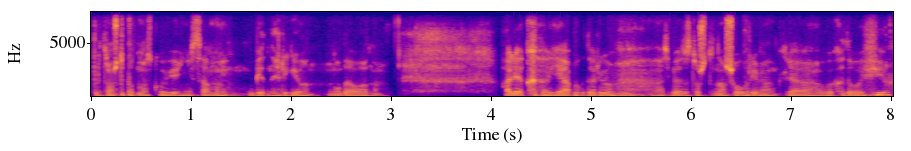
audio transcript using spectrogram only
При том, что Подмосковье не самый бедный регион. Ну да ладно. Олег, я благодарю тебя за то, что нашел время для выхода в эфир.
